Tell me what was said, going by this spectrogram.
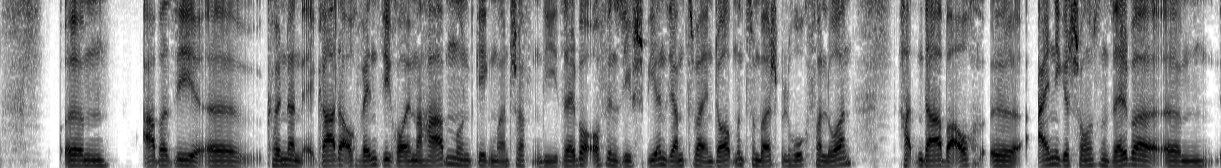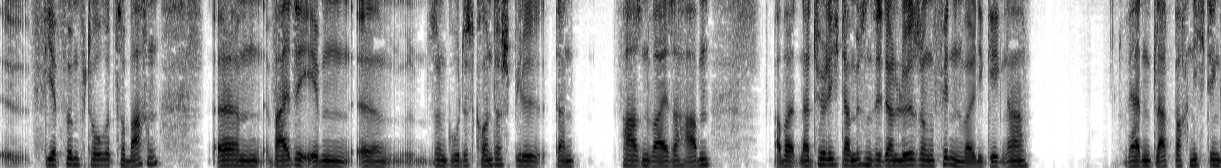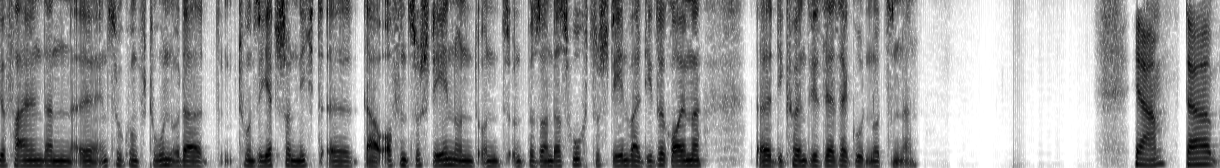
Ähm, aber sie äh, können dann, gerade auch wenn sie Räume haben und gegen Mannschaften, die selber offensiv spielen, sie haben zwar in Dortmund zum Beispiel hoch verloren, hatten da aber auch äh, einige Chancen selber ähm, vier, fünf Tore zu machen, ähm, weil sie eben äh, so ein gutes Konterspiel dann phasenweise haben. Aber natürlich, da müssen sie dann Lösungen finden, weil die Gegner werden Gladbach nicht den Gefallen dann äh, in Zukunft tun oder tun sie jetzt schon nicht, äh, da offen zu stehen und, und, und besonders hoch zu stehen, weil diese Räume, äh, die können sie sehr, sehr gut nutzen dann. Ja, da,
